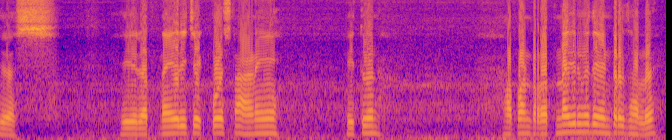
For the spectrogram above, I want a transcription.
यस हे रत्नागिरी चेकपोस्ट आणि इथून आपण रत्नागिरीमध्ये एंटर झालो आहे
